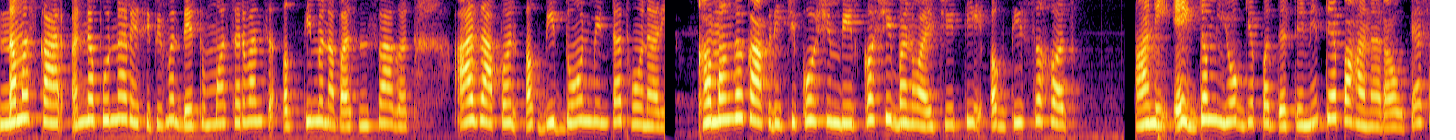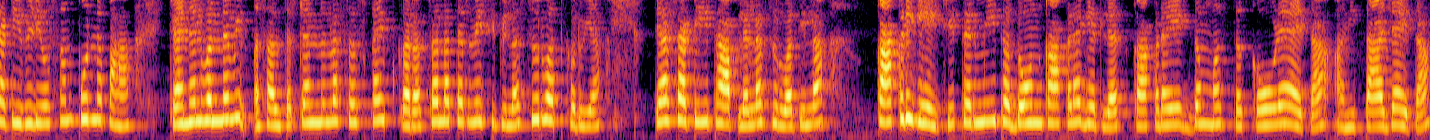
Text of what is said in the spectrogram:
नमस्कार अन्नपूर्णा रेसिपीमध्ये तुम्हा सर्वांचं अगदी मनापासून स्वागत. आज आपण अगदी दोन मिनटात होणारी खमंग काकडीची कोशिंबीर कशी बनवायची ती अगदी सहज आणि एकदम योग्य पद्धतीने ते पाहणार आहोत. त्यासाठी व्हिडिओ संपूर्ण पहा. चॅनलवर नवीन असाल तर चॅनलला सबस्क्राईब करा. चला तर रेसिपीला सुरुवात करूया. त्यासाठी इथं आपल्याला सुरुवातीला काकडी घ्यायची. तर मी इथं दोन काकड्या घेतल्यात. काकड्या एकदम मस्त कवळ्या येतात आणि ताज्या येतात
